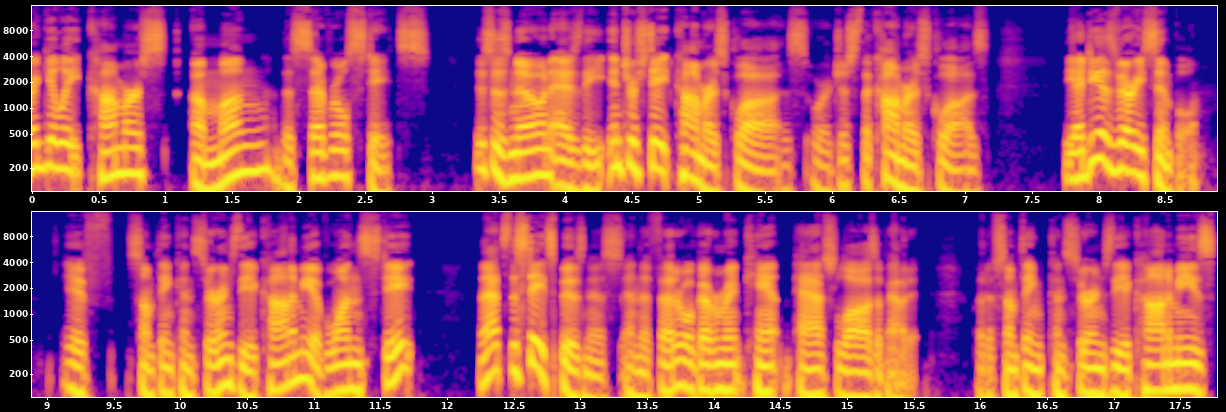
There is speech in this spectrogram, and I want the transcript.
regulate commerce among the several states. This is known as the Interstate Commerce Clause, or just the Commerce Clause. The idea is very simple. If something concerns the economy of one state, that's the state's business, and the federal government can't pass laws about it. But if something concerns the economies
